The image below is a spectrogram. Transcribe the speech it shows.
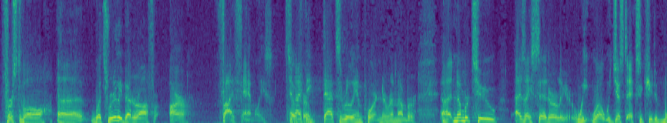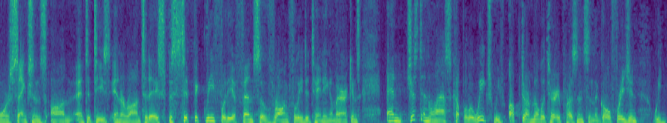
First of all, uh, what's really better off are five families. So and I think that's really important to remember. Uh, number two, as I said earlier, we, well, we just executed more sanctions on entities in Iran today, specifically for the offense of wrongfully detaining Americans. And just in the last couple of weeks, we've upped our military presence in the Gulf region. We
